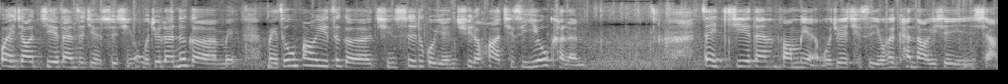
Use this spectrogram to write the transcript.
外交接单这件事情，我觉得那个美美洲贸易这个情势如果延续的话，其实也有可能。”在接单方面，我觉得其实也会看到一些影响，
